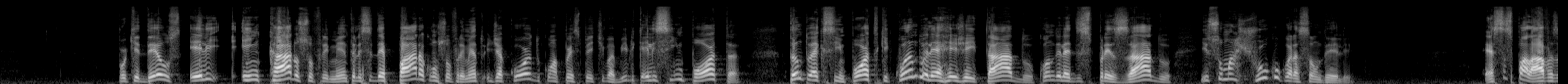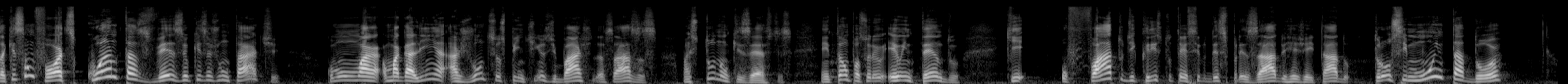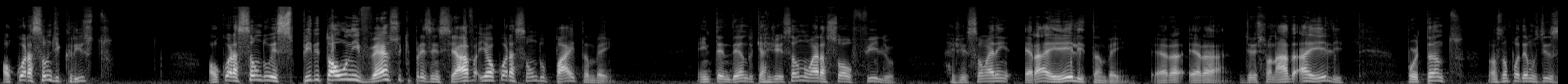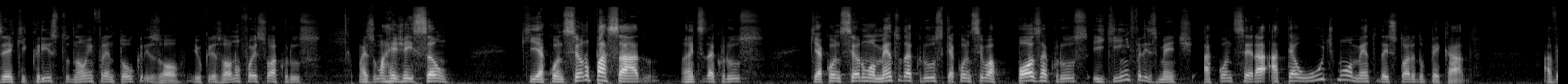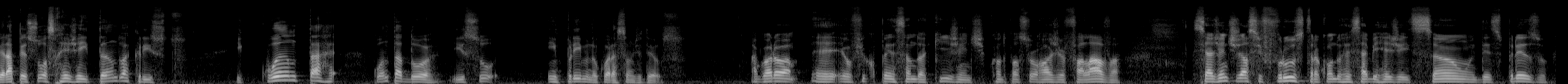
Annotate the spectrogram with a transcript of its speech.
Porque Deus, ele encara o sofrimento, ele se depara com o sofrimento e, de acordo com a perspectiva bíblica, ele se importa. Tanto é que se importa que quando ele é rejeitado, quando ele é desprezado, isso machuca o coração dele. Essas palavras aqui são fortes. Quantas vezes eu quis ajuntar-te? Como uma, uma galinha ajunta seus pintinhos debaixo das asas, mas tu não quisestes. Então, pastor, eu, eu entendo que o fato de Cristo ter sido desprezado e rejeitado trouxe muita dor ao coração de Cristo, ao coração do Espírito, ao universo que presenciava e ao coração do Pai também. Entendendo que a rejeição não era só ao filho, a rejeição era, era a ele também, era, era direcionada a ele. Portanto, nós não podemos dizer que Cristo não enfrentou o crisol, e o crisol não foi só a cruz, mas uma rejeição que aconteceu no passado, antes da cruz, que aconteceu no momento da cruz, que aconteceu após a cruz e que, infelizmente, acontecerá até o último momento da história do pecado. Haverá pessoas rejeitando a Cristo. E quanta, quanta dor isso imprime no coração de Deus. Agora, é, eu fico pensando aqui, gente, quando o pastor Roger falava, se a gente já se frustra quando recebe rejeição e desprezo,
